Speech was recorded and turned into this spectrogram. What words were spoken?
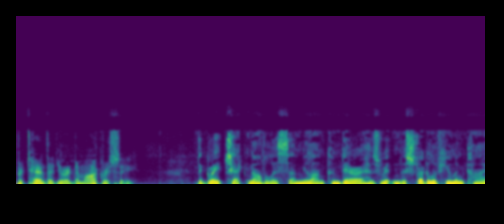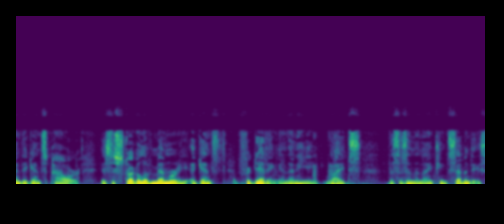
pretend that you're a democracy. The great Czech novelist uh, Milan Kundera has written The struggle of humankind against power is the struggle of memory against forgetting. And then he writes, this is in the 1970s.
